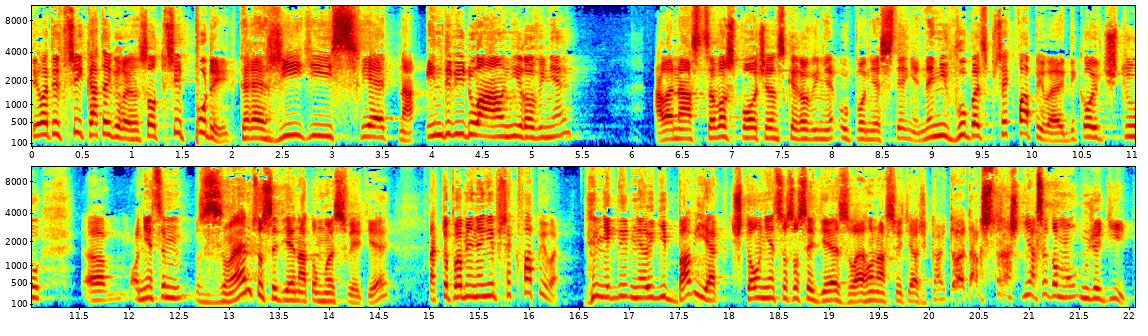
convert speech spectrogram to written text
tyhle ty tři kategorie jsou tři pudy, které řídí svět na individuální rovině, ale na celospolečenské rovině úplně stejně. Není vůbec překvapivé, kdykoliv čtu uh, o něčem zlém, co se děje na tomhle světě, tak to pro mě není překvapivé. Někdy mě lidi baví, jak čtou něco, co se děje zlého na světě a říkají, to je tak strašně, jak se to může dít.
